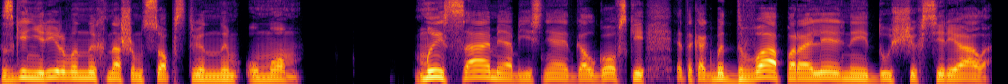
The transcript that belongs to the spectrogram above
сгенерированных нашим собственным умом. Мы сами, объясняет Голговский, это как бы два параллельно идущих сериала.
